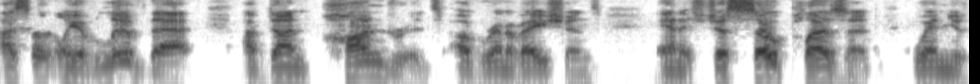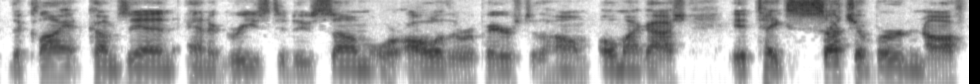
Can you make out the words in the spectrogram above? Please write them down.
I certainly have lived that. I've done hundreds of renovations and it's just so pleasant when you, the client comes in and agrees to do some or all of the repairs to the home. Oh my gosh, it takes such a burden off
